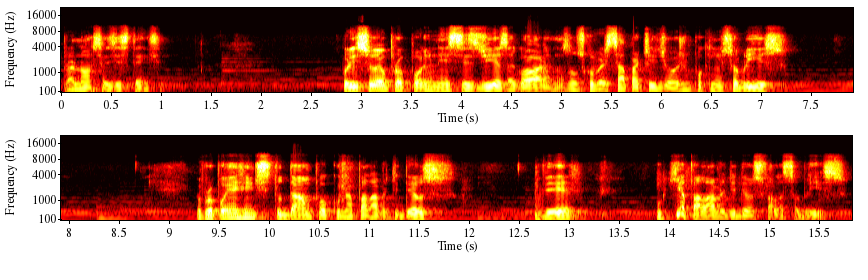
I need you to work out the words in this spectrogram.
para nossa existência. Por isso eu proponho nesses dias agora, nós vamos conversar a partir de hoje um pouquinho sobre isso. Eu proponho a gente estudar um pouco na palavra de Deus, ver o que a palavra de Deus fala sobre isso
